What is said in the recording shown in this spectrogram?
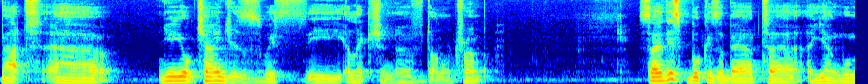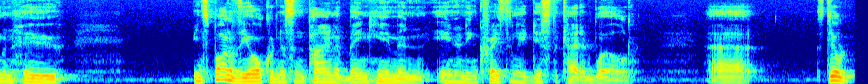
But uh, New York changes with the election of Donald Trump. So this book is about uh, a young woman who, in spite of the awkwardness and pain of being human in an increasingly dislocated world, uh, still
